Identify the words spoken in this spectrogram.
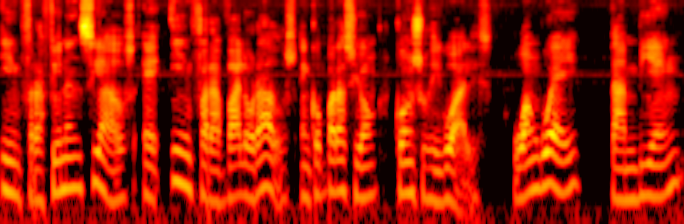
infrafinanciados e infravalorados en comparación con sus iguales. One Way también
